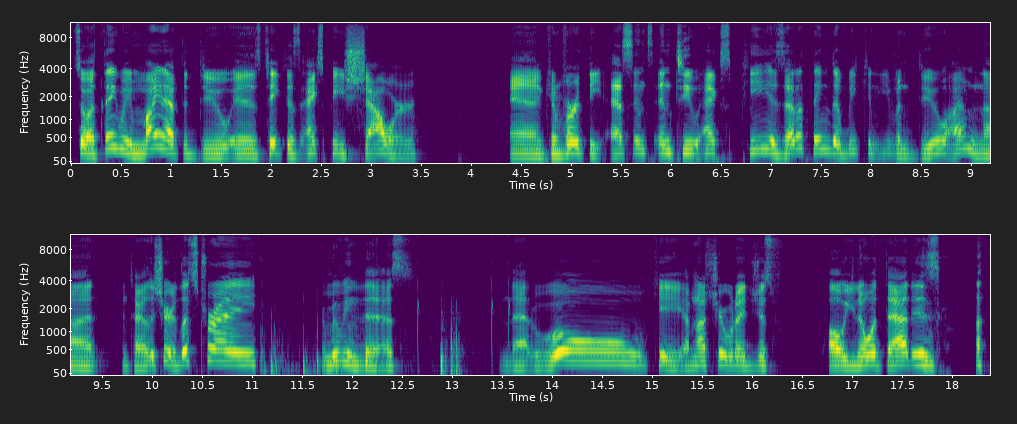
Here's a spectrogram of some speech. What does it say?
So a thing we might have to do is take this XP shower and convert the essence into XP. Is that a thing that we can even do? I'm not entirely sure. Let's try removing this and that. Whoa, okay. I'm not sure what I just. Oh, you know what that is?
